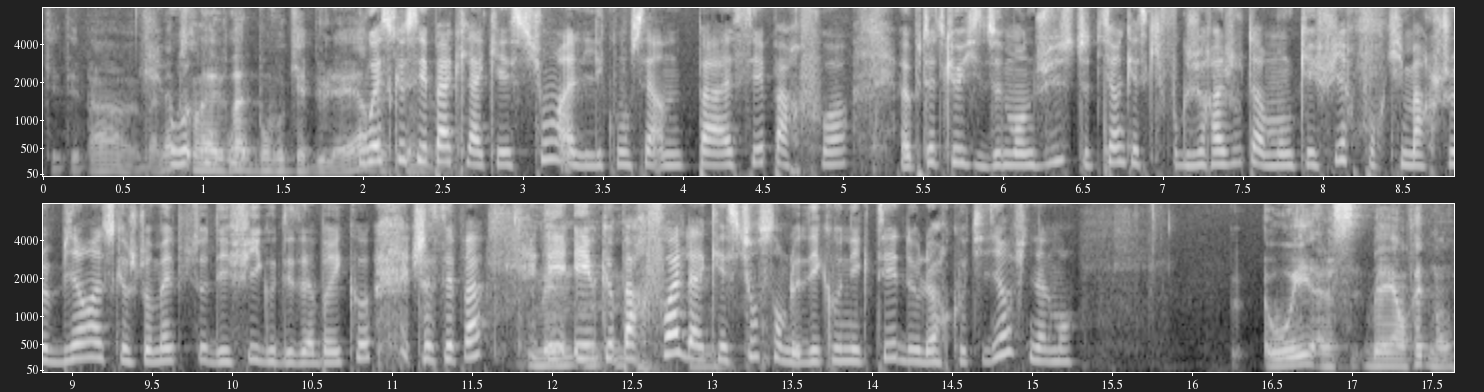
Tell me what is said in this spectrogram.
qui n'était pas valable, parce qu'on n'avait pas de bon vocabulaire. Ou est-ce que c'est pas que la question, elle les concerne pas assez parfois? Euh, Peut-être qu'ils se demandent juste, tiens, qu'est-ce qu'il faut que je rajoute à mon kéfir pour qu'il marche bien? Est-ce que je dois mettre plutôt des figues ou des abricots? Je sais pas. Mais, et, et, que parfois la question semble déconnectée de leur quotidien finalement. Oui, mais en fait non.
